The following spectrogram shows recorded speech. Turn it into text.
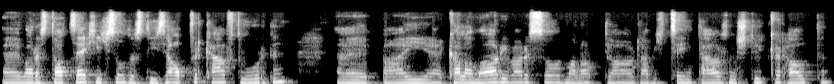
äh, war es tatsächlich so, dass diese abverkauft wurden äh, bei äh, Calamari war es so, man hat ja, glaube ich, 10.000 Stück erhalten,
